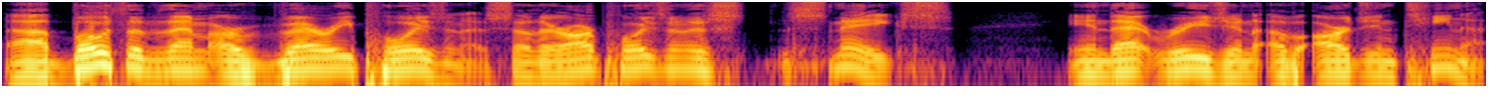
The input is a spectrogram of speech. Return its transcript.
Uh, both of them are very poisonous. So there are poisonous snakes in that region of Argentina.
